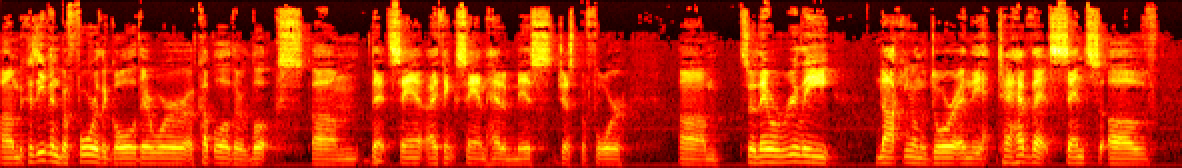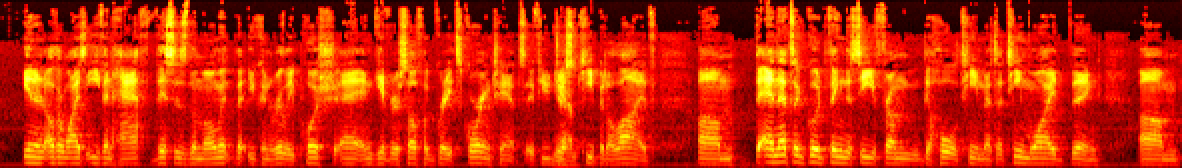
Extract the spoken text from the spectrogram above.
Um, because even before the goal, there were a couple other looks um, that Sam. I think Sam had a miss just before, um, so they were really knocking on the door, and they, to have that sense of in an otherwise even half, this is the moment that you can really push and give yourself a great scoring chance if you just Yeah. keep it alive. Um, and that's a good thing to see from the whole team. That's a team wide thing. Um,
